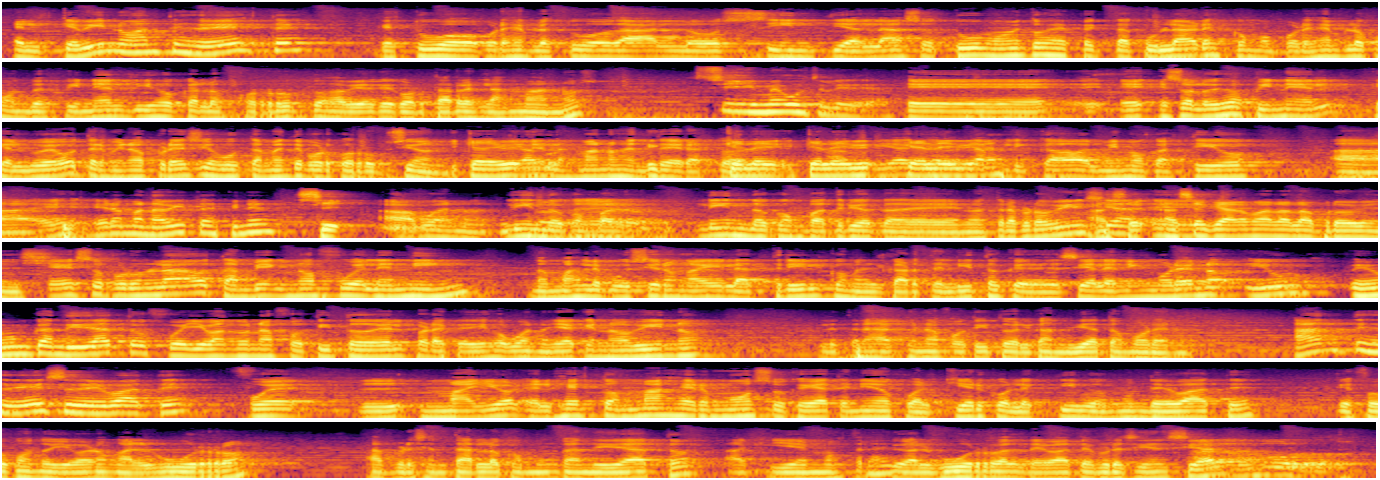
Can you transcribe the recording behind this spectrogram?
el que vino antes de este, que estuvo, por ejemplo, estuvo Dalos, Cintia, Lazo, tuvo momentos espectaculares, como por ejemplo cuando Espinel dijo que a los corruptos había que cortarles las manos. Sí, me gusta la idea. Eh, eh, eso lo dijo Spinel, que luego terminó precio justamente por corrupción. Y que le hubiera- Tiene las manos que- enteras. que le- que le- que que le haberle hubiera- aplicado el mismo castigo a... ¿eh? ¿Era Manavita Spinel? Sí. Ah, bueno, lindo, compa- lindo compatriota de nuestra provincia. Hace, Eh, hace quedar mal a la provincia. eso por un lado, también no fue Lenín, nomás le pusieron ahí la tril con el cartelito que decía Lenín Moreno y un, y un candidato fue llevando una fotito de él para que dijo, bueno, ya que no vino, le traes aquí una fotito del candidato Moreno. Antes de ese debate fue el mayor, el gesto más hermoso que haya tenido cualquier colectivo en un debate, que fue cuando llevaron al burro a presentarlo como un candidato. Aquí hemos traído al burro al debate presidencial.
